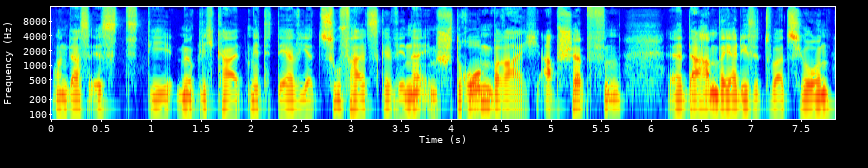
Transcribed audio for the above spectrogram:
Und das ist die Möglichkeit, mit der wir Zufallsgewinne im Strombereich abschöpfen. Äh, da haben wir ja die Situation,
